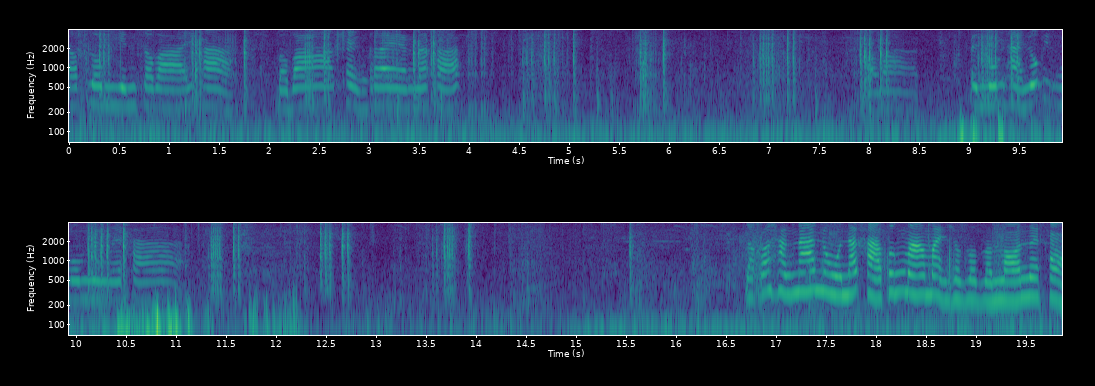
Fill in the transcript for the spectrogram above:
รับลมเย็นสบายค่ะ แบบว่าแข็งแรงนะคะแบบว่าเป็นมุมถ่ายรูปอีกมุมหนึ่งเลยค่ะ แล้วก็ทางหน้านู้นนะคะเพิ่งมาใหม่สดๆร้อนๆเลยค่ะ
